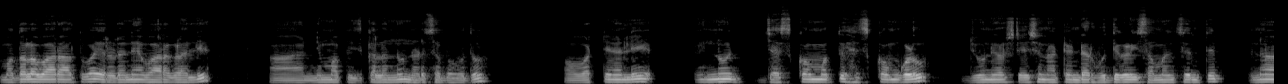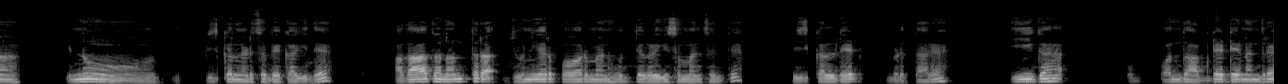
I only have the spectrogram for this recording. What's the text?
ಮೊದಲ ವಾರ ಅಥವಾ ಎರಡನೇ ವಾರಗಳಲ್ಲಿ ನಿಮ್ಮ ಫಿಸಿಕಲನ್ನು ನಡೆಸಬಹುದು. ಒಟ್ಟಿನಲ್ಲಿ ಇನ್ನೂ ಜೆಸ್ಕಾಮ್ ಮತ್ತು ಹೆಸ್ಕಾಮ್ಗಳು ಜೂನಿಯರ್ ಸ್ಟೇಷನ್ ಅಟೆಂಡರ್ ಹುದ್ದೆಗಳಿಗೆ ಸಂಬಂಧಿಸಿದಂತೆ, ಇನ್ನು, ಇನ್ನೂ ಫಿಸಿಕಲ್ ನಡೆಸಬೇಕಾಗಿದೆ. ಅದಾದ ನಂತರ ಜೂನಿಯರ್ ಪವರ್ ಮ್ಯಾನ್ ಹುದ್ದೆಗಳಿಗೆ ಸಂಬಂಧಿಸಿದಂತೆ ಫಿಸಿಕಲ್ ಡೇಟ್ ಬಿಡ್ತಾರೆ. ಈಗ ಒಂದು ಅಪ್ಡೇಟ್ ಏನಂದರೆ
